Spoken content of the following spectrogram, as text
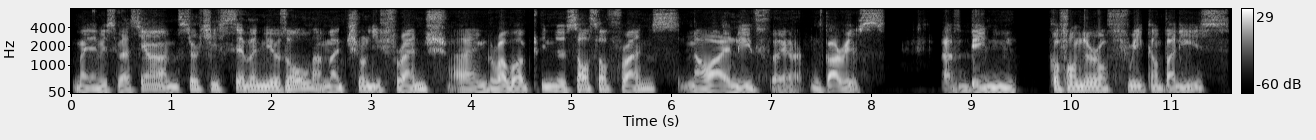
My name is Sebastien. I'm 37 years old. I'm actually French. I grew up in the south of France. Now I live uh, in Paris. I've been co-founder of three companies.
